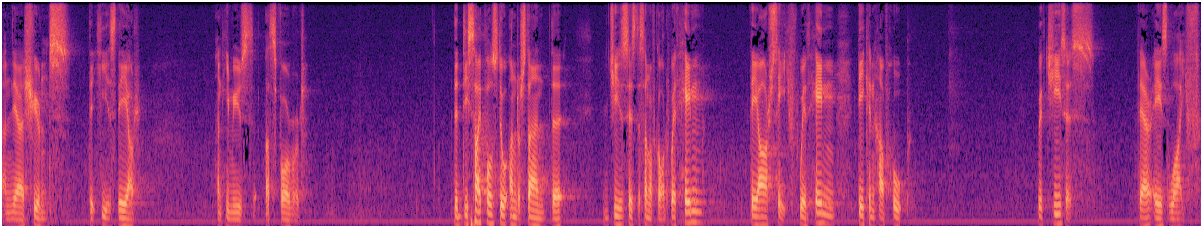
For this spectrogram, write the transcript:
And the assurance that He is there and He moves us forward. The disciples don't understand that Jesus is the Son of God. With him, they are safe. With him, they can have hope. With Jesus, there is life.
